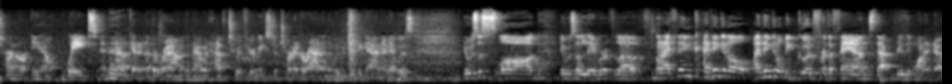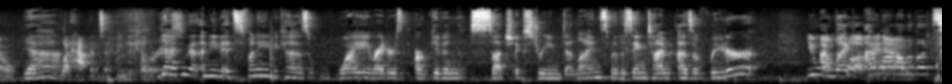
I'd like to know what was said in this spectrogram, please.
turn you know wait, and then I would get another round, and I would have two or three weeks to turn it around, and then we would do it again. And it was. It was a slog. It was a labor of love, but I think I think it'll I think it'll be good for the fans that really want to know yeah. what happens and who the killer is. Yeah, I think that. I mean, it's funny because YA writers are given such extreme deadlines, but at the same time, as a reader, you want I'm the like, book. I, want know. all the books.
